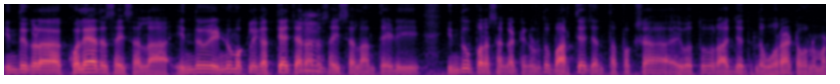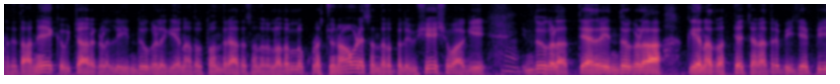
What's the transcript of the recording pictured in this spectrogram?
ಹಿಂದೂಗಳ ಕೊಲೆ ಆದ್ರೆ ಸಹಿಸಲ್ಲ ಹಿಂದೂ ಹೆಣ್ಣು ಮಕ್ಕಳಿಗೆ ಅತ್ಯಾಚಾರ ಆದರೆ ಸಹಿಸಲ್ಲ ಅಂತೇಳಿ ಹಿಂದೂ ಪರ ಸಂಘಟನೆಗಳದ್ದು ಭಾರತೀಯ ಜನತಾ ಪಕ್ಷ ಇವತ್ತು ರಾಜ್ಯದಿಂದ ಹೋರಾಟವನ್ನು ಮಾಡ್ತಿದ್ದೆ ಅನೇಕ ವಿಚಾರಗಳಲ್ಲಿ ಹಿಂದೂಗಳಿಗೆ ಏನಾದರೂ ತೊಂದರೆ ಆದ ಸಂದರ್ಭದಲ್ಲಿ ಅದರಲ್ಲೂ ಕೂಡ ಚುನಾವಣೆ ಸಂದರ್ಭದಲ್ಲಿ ವಿಶೇಷವಾಗಿ ಹಿಂದೂಗಳ ಹತ್ಯೆ ಆದರೆ ಹಿಂದೂಗಳ ಏನಾದರೂ ಅತ್ಯಾಚಾರ ಆದರೆ ಬಿ ಜೆ ಪಿ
